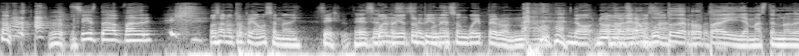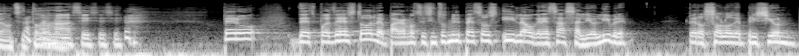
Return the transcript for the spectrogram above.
¿Ah, sí, estaba padre. O sea, no atropellamos a nadie. Sí. bueno, yo atropellé una de son güey, pero no. no, no, era un punto de ropa y llamaste al 911, todo Ajá, sí, sí, sí. Pero después de esto le pagan los 600 mil pesos y la ogresa salió libre, pero solo de prisión.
